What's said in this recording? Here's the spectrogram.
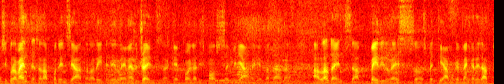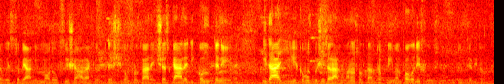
Sicuramente sarà potenziata la rete dell'emergenza che è poi la risposta immediata che va data all'utenza, per il resto aspettiamo che venga redatto questo piano in modo ufficiale anche per poterci confrontare e cercare di contenere i tagli che comunque ci saranno, ma non soltanto qui, ma un poco diffusi su tutto il territorio.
